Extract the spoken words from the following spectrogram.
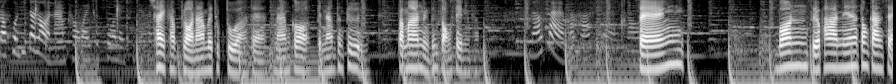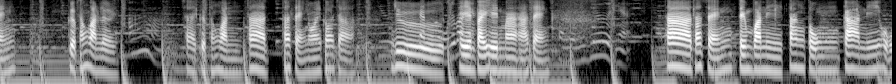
เราควรที่จะหล่อน้ำเขาไว้ทุกตัวเลยใช่ไหมคะใช่ครับหล่อน้ำไว้ทุกตัว แต่น้ำก็เป็นน้ำตื้นๆประมาณ 1-2 เซนครับ แล้วแสงนะคะแสงเขาแสง บอลเสือพานเนี้ยต้องการแสงเกือบทั้งวันเลย อ่าใช่เกือบทั้งวัน ถ้าถ้าแสงน้อยก็จะยืแบบหนูดหรือเปล่าเอ็นยไปเอ็นมาหาแสง ของหนูนี่ยืดเนี่ยถ้าถ้าแสงเต็มวันนี่ตั้งตรงก้านนี้โอ้โห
